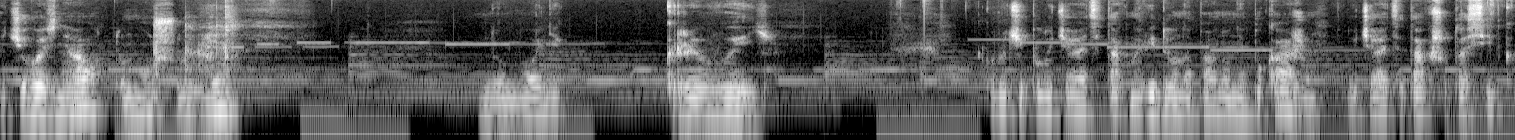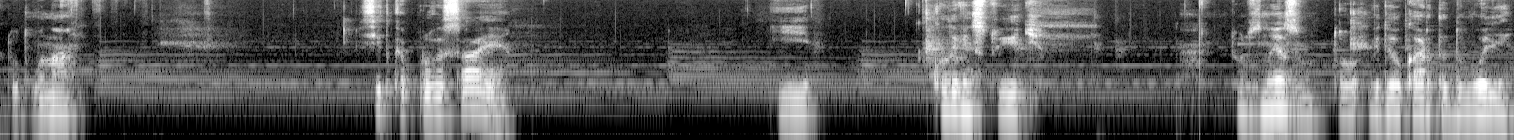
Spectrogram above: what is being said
А чого зняв? Тому що він доволі кривий. Коротше, виходить так, на відео, напевно, не покажу. Получається так, що та сітка тут вона сітка провисає, і коли він стоїть тут знизу, то відеокарта доволі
